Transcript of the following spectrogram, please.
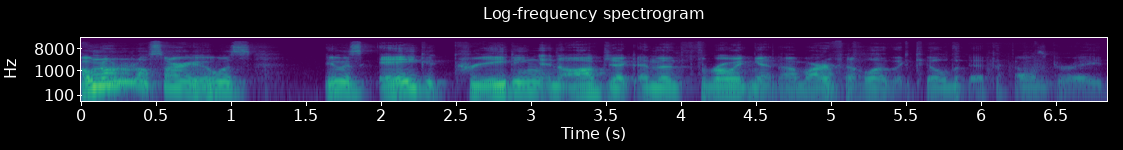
oh no no no sorry it was it was egg creating an object and then throwing it on Marvella that killed it. That was great.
